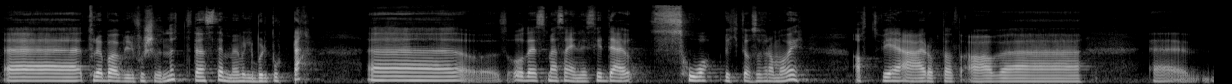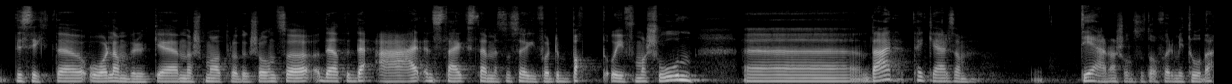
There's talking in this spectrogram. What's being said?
eh, tror jeg bare ville forsvunnet. Den stemmen ville blitt borte. Eh, og det som jeg sa innledningsvis, det er jo så viktig også framover. At vi er opptatt av eh, eh, distriktet og landbruket, norsk matproduksjon. Så det at det er en sterk stemme som sørger for debatt og informasjon eh, der, tenker jeg liksom Det er nasjonen som står for i mitt hode,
